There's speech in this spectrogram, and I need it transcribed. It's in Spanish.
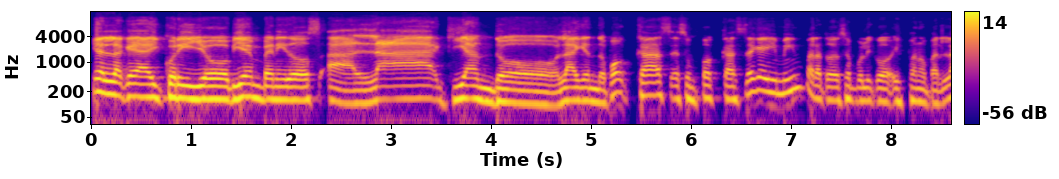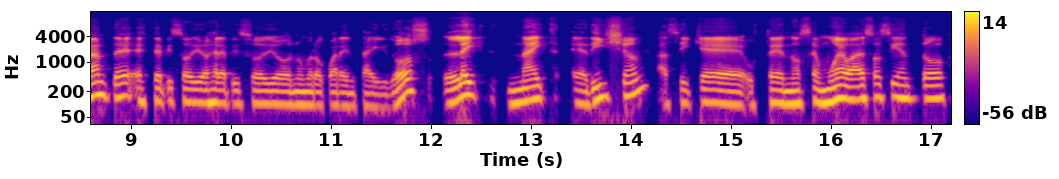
¿Qué es la que hay, Corillo? Bienvenidos a La Guiando. La Guiando Podcast es un podcast de gaming para todo ese público hispanoparlante. Este episodio es el episodio número 42, Late Night Edition. Así que usted no se mueva de su asiento.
